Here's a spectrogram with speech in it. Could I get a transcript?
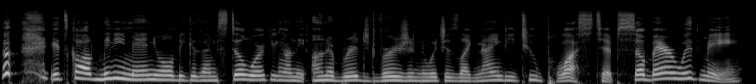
it's called Mini Manual because I'm still working on the unabridged version, which is like 92 plus tips. So bear with me.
